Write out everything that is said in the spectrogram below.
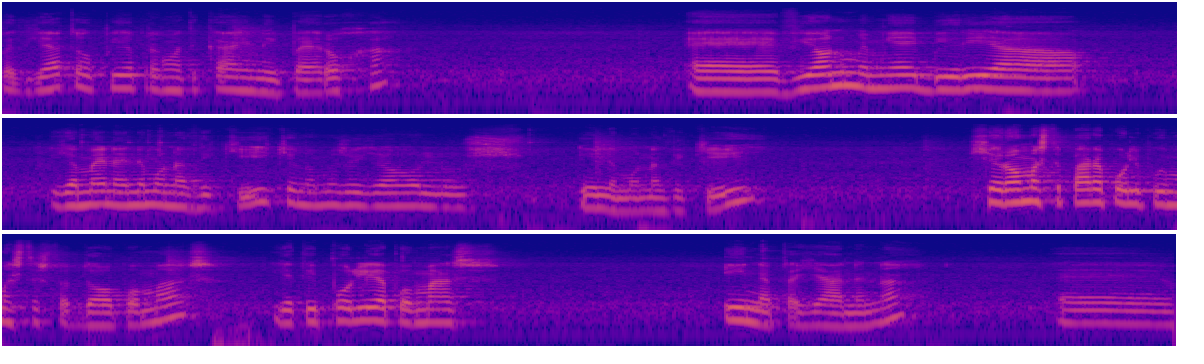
παιδιά, τα οποία πραγματικά είναι υπέροχα ε, βιώνουμε μια εμπειρία, για μένα είναι μοναδική και νομίζω για όλους είναι μοναδική. Χαιρόμαστε πάρα πολύ που είμαστε στον τόπο μας, γιατί πολλοί από εμάς είναι από τα Γιάννενα. Ε,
